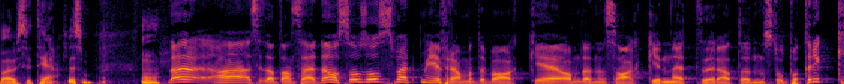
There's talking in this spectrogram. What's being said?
bare sitert, liksom. Der er sitatet hans her. Det har også så svært mye fram og tilbake om denne saken etter at den sto på trykk,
